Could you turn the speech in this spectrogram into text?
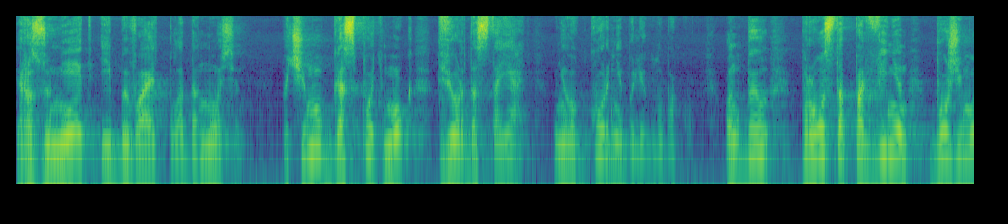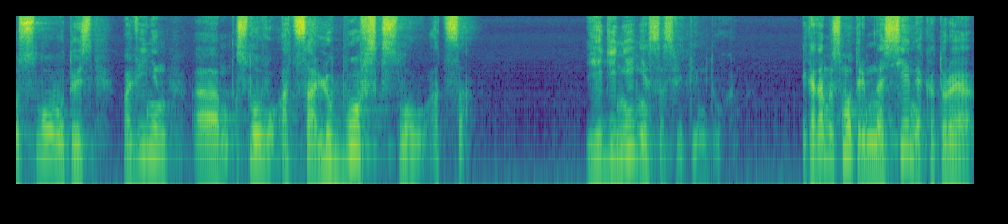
разумеет и бывает плодоносен. Почему Господь мог твердо стоять? У него корни были глубоко. Он был просто повинен Божьему Слову, то есть повинен э, Слову Отца, любовь к Слову Отца, единение со Святым Духом. И когда мы смотрим на семя, которое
